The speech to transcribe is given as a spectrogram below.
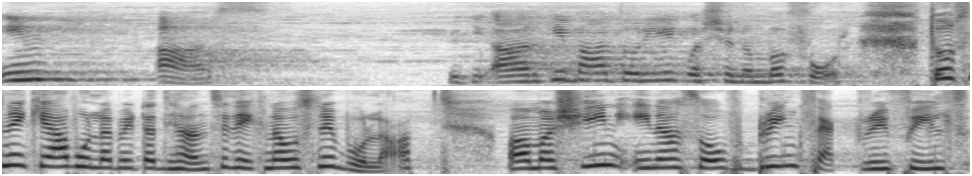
इन आर्स क्योंकि आर की बात हो रही है क्वेश्चन नंबर फोर तो उसने क्या बोला बेटा? ध्यान से देखना, उसने बोला machine in a soft drink factory fills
